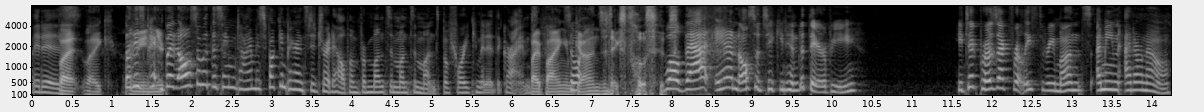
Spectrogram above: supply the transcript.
It is. But like, But I his mean, pa- you're- but also at the same time, his fucking parents did try to help him for months and months and months before he committed the crimes by buying him So- guns and explosives. Well, that and also taking him to therapy. He took Prozac for at least three months. I mean, I don't know.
